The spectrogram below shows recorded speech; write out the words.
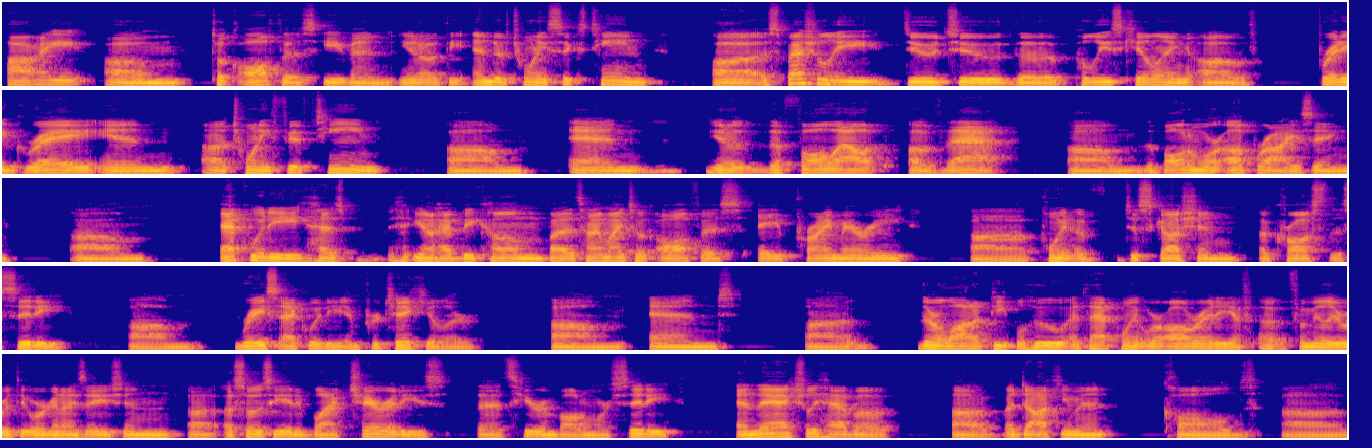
I um, took office, even you know at the end of 2016, uh, especially due to the police killing of Freddie Gray in uh, 2015, um, and you know the fallout of that, um, the Baltimore uprising. Um, equity has you know had become by the time I took office a primary uh, point of discussion across the city, um, race equity in particular, um, and uh, there are a lot of people who at that point were already a, a familiar with the organization uh, Associated Black Charities that's here in Baltimore City, and they actually have a a, a document called uh,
